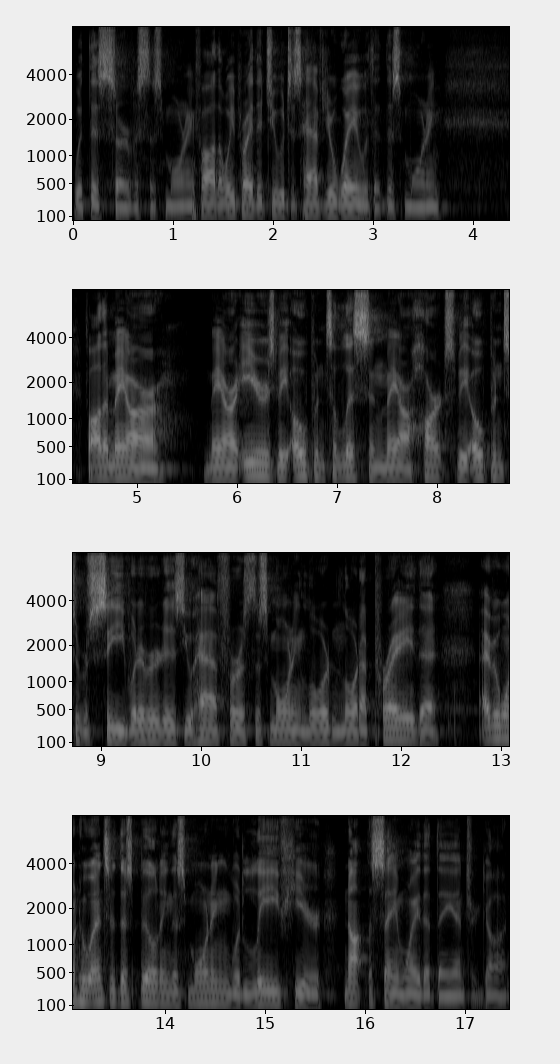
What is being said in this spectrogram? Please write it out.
with this service this morning. Father, we pray that you would just have your way with it this morning. Father, may our, may our ears be open to listen. May our hearts be open to receive whatever it is you have for us this morning, Lord. And Lord, I pray that everyone who entered this building this morning would leave here not the same way that they entered, God.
